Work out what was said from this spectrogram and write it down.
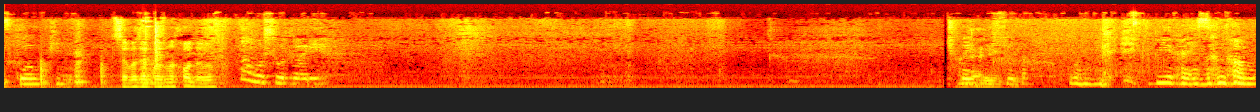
Осколки. Це ви де познаходили? А ось у дворі. Йди сюди. Бігає за нами.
